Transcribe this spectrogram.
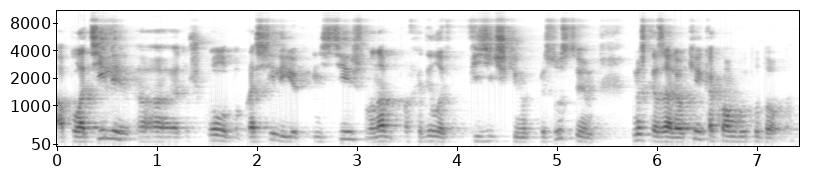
оплатили э, эту школу, попросили ее перенести, чтобы она проходила физическим их присутствием, мы сказали, окей, как вам будет удобно.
